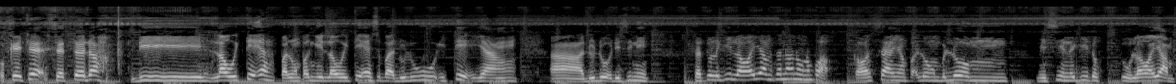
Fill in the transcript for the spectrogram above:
Okey cik, settle dah di Lau Itik lah. Palung panggil Lau Itik eh sebab dulu Itik yang uh, duduk di sini. Satu lagi Lau Ayam sana tu nampak. Kawasan yang Pak Long belum mesin lagi tu. Tu Lau Ayam.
